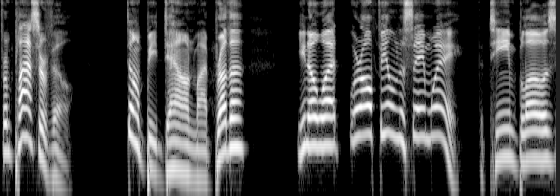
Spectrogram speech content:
from Placerville. Don't be down, my brother. You know what? We're all feeling the same way. The team blows,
